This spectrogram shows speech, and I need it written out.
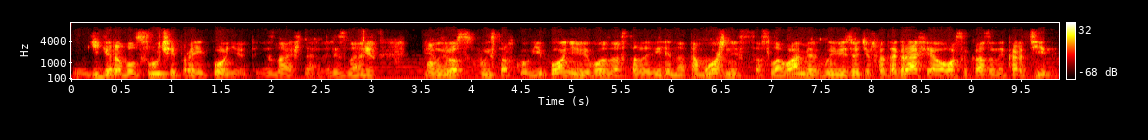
у Гигера был случай про Японию, ты не знаешь, наверное, или знаешь. Нет. Он вез выставку в Японию, его остановили на таможне со словами «Вы везете фотографии, а у вас указаны картины».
